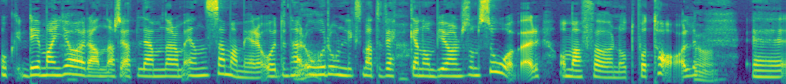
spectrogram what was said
Och det man gör annars är att lämna dem ensamma med det. Och den här Ja. oron liksom att väcka någon björn som sover, om man för något på tal. Ja. Eh,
